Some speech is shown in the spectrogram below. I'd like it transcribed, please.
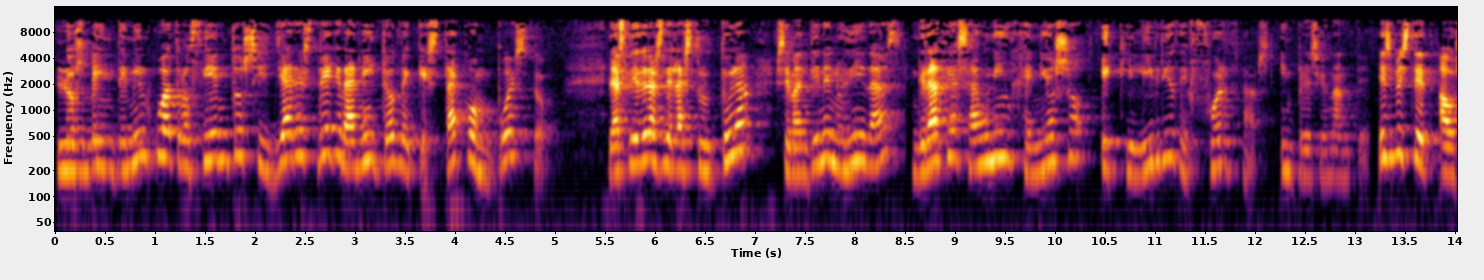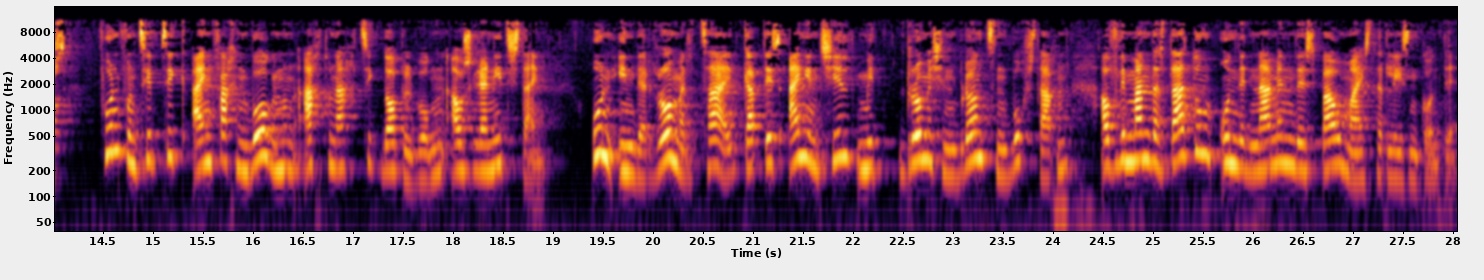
los 20.400 sillares de granito de que está compuesto. Las piedras de la estructura se mantienen unidas gracias a un ingenioso equilibrio de fuerzas. Impresionante. Es besteht aus 75 einfachen Bogen und 88 Doppelbogen aus Granitstein. Und in der Römerzeit gab es einen Schild mit römischen Bronzenbuchstaben, auf dem man das Datum und den Namen des Baumeisters lesen konnte.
